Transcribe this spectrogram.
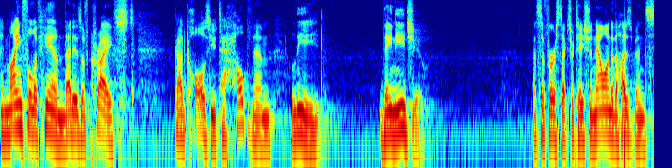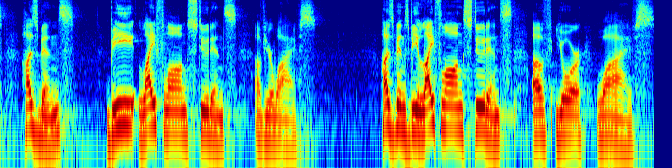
and mindful of Him, that is, of Christ, God calls you to help them lead. They need you. That's the first exhortation. Now, on to the husbands. Husbands, be lifelong students of your wives. Husbands, be lifelong students of your wives.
